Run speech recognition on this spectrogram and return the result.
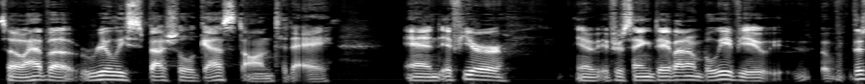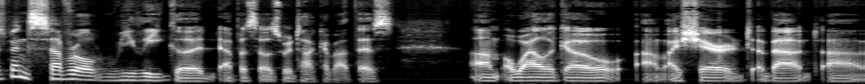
So I have a really special guest on today. And if you're, you know, if you're saying, Dave, I don't believe you, there's been several really good episodes where we talk about this. Um, a while ago, um, I shared about uh,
